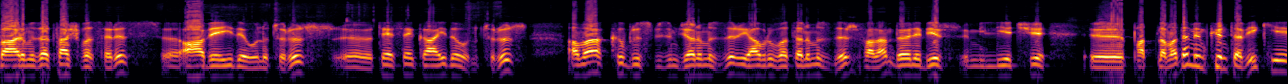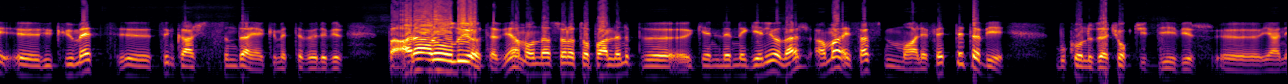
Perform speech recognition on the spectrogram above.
bağrımıza taş basarız, e, AB'yi de unuturuz, e, TSK'yı da unuturuz. Ama Kıbrıs bizim canımızdır, yavru vatanımızdır falan böyle bir milliyetçi e, patlama da mümkün tabii ki e, hükümetin karşısında, hükümette böyle bir Ara ara oluyor tabii ama ondan sonra toparlanıp e, kendilerine geliyorlar. Ama esas muhalefette tabii bu konuda çok ciddi bir e, yani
